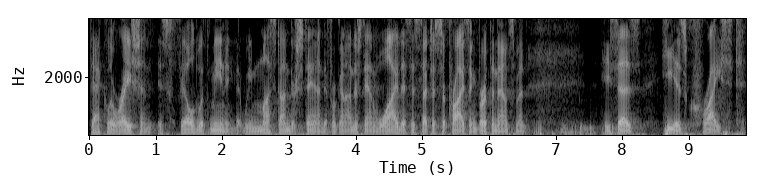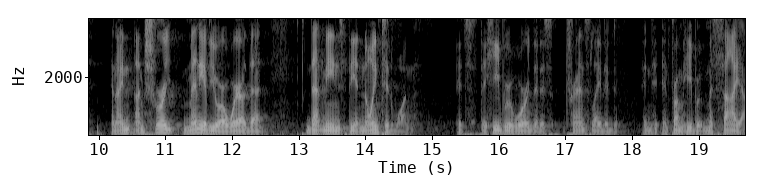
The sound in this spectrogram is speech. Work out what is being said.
declaration is filled with meaning that we must understand if we're going to understand why this is such a surprising birth announcement. He says, He is Christ. And I, am sure many of you are aware that that means the anointed one. It's the Hebrew word that is translated in, in, from Hebrew, Messiah.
